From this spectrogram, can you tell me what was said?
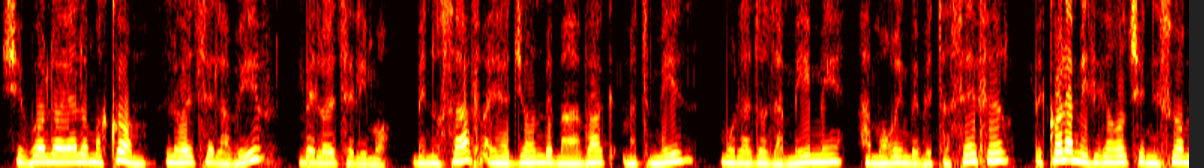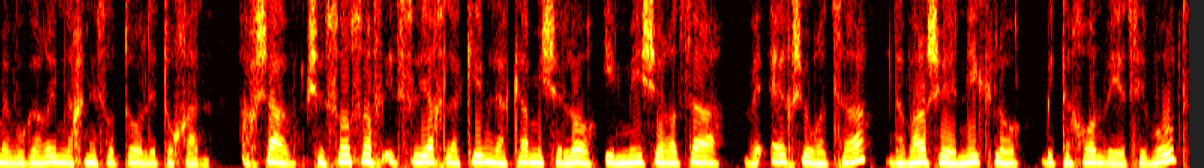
שבו לא היה לו מקום, לא אצל אביו ולא אצל אמו. בנוסף, היה ג'ון במאבק מתמיד מול הדודה מימי, המורים בבית הספר, וכל המסגרות שניסו המבוגרים להכניס אותו לתוכן. עכשיו, כשסוף סוף הצליח להקים להקה משלו עם מי שרצה ואיך שהוא רצה, דבר שהעניק לו ביטחון ויציבות,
